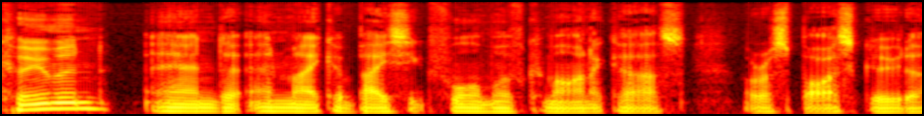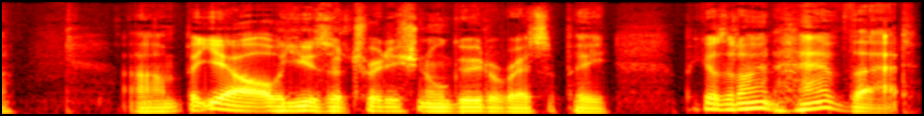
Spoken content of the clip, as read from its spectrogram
cumin and and make a basic form of kaminokas or a spice gouda. Um, but yeah, I'll use a traditional gouda recipe because I don't have that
